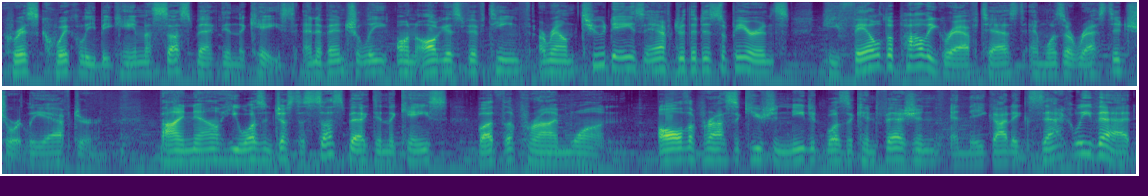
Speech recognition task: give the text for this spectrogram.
Chris quickly became a suspect in the case, and eventually, on August 15th, around two days after the disappearance, he failed a polygraph test and was arrested shortly after. By now, he wasn't just a suspect in the case, but the prime one. All the prosecution needed was a confession, and they got exactly that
